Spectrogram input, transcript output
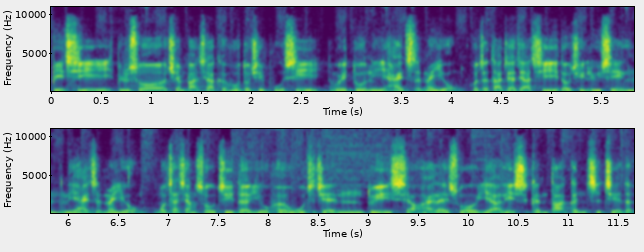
比起，比如说全班下课后都去补习，唯独你孩子没有，或者大家假期都去旅行，你孩子没有，我猜想手机的有和无之间，对小孩来说压力是更大、更直接的。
